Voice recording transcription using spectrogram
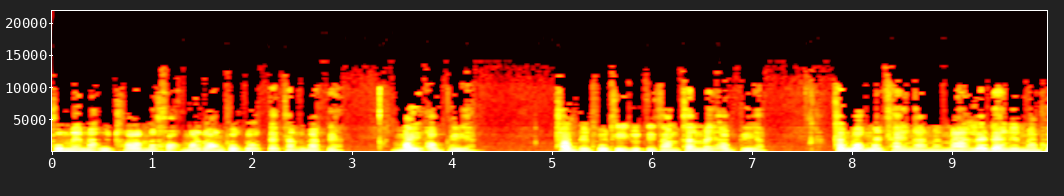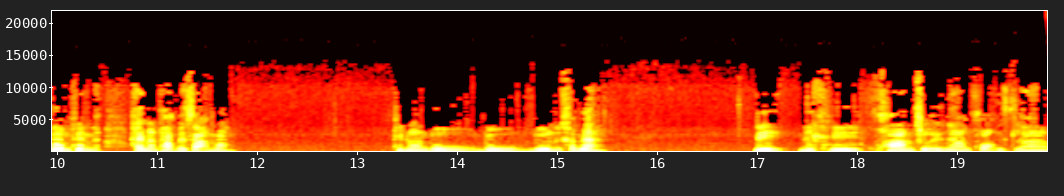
คงไม่มาอุทธรณ์มาขอมาร้องทุกข์หรอกแต่ท่านอุมัตเนี่ย ไม่เอาเปรียบท่านเป็นผู้ที่ยุติธรรมท่านไม่เอาเปรียบท่านบอกเมื่อใช้งานมันมาก และได้เงินมาเพิ่มขึ้นเนี่ย ให้มันพักไปสามวันพี่น้องดูดูดูนะครับว่านี่นี่คือความสวยงามของอิสลาม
